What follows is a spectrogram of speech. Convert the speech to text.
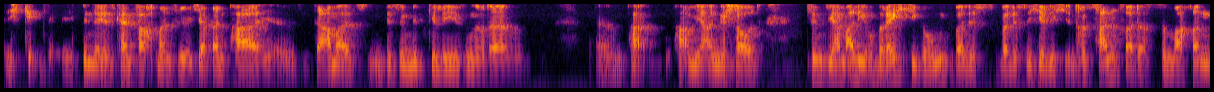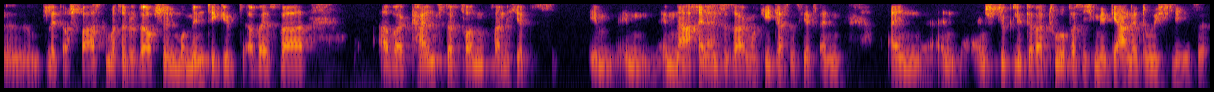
ich, ich, bin da jetzt kein Fachmann für. Ich habe ein paar äh, damals ein bisschen mitgelesen oder äh, ein paar, ein paar mir angeschaut. Ich finde, sie haben alle ihre Berechtigung, weil es, weil es sicherlich interessant war, das zu machen, äh, vielleicht auch Spaß gemacht hat oder auch schöne Momente gibt, aber es war, aber keins davon fand ich jetzt im, im, im Nachhinein zu sagen, okay, das ist jetzt ein, ein, ein, ein Stück Literatur, was ich mir gerne durchlese.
